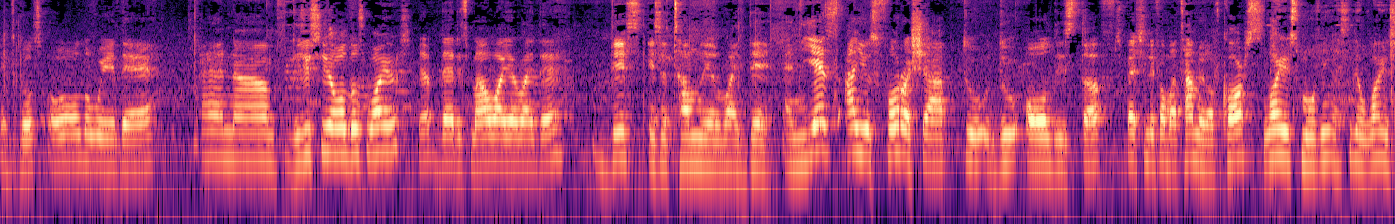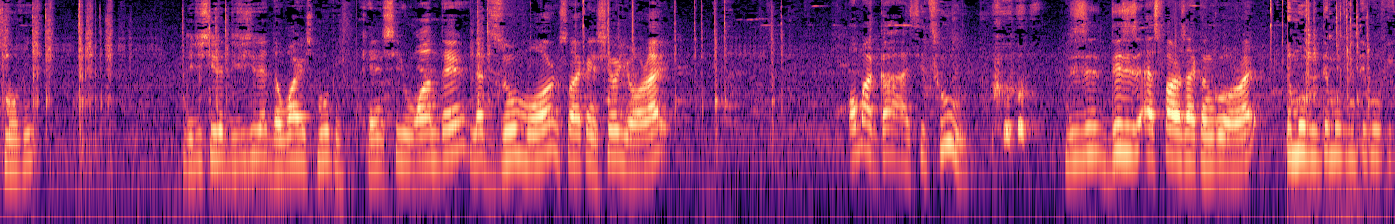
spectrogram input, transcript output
It goes all the way there. And um, did you see all those wires? Yep, that is my wire right there. This is a thumbnail right there. And yes I use Photoshop to do all this stuff especially for my thumbnail of course. Wire is moving. I see the wire is moving. Did you see that? Did you see that? The wire is moving. Can you see one there? Let's zoom more so I can show you all right? Oh my god I see two. This is this is as far as I can go all right? They're moving they're moving they're moving.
